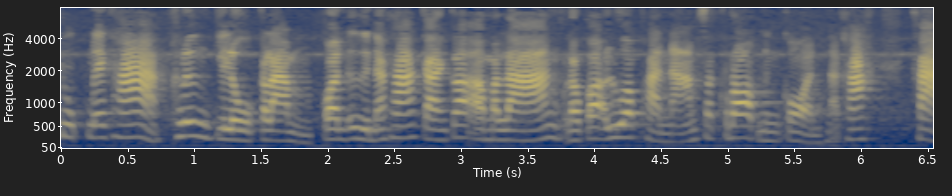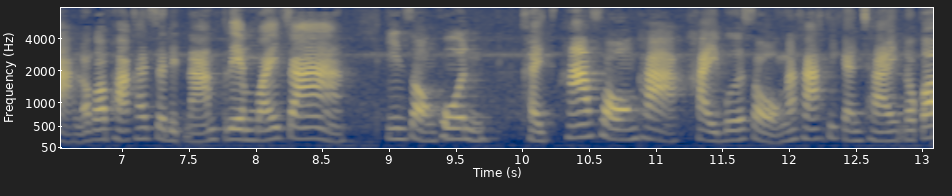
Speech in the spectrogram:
จุกๆเลยค่ะ ครึ่งกิโลกรัม ก่อนอื่นนะคะ การก็เอามาล้างแล้วก็ลวกผ่านน้ำสักรอบหนึ่งก่อนนะคะค่ะ แล้วก็พักให้เสด็จน้ำเตรียมไว้จ้า กิน 2 คนไข่5ฟองค่ะ ไข่เบอร์ 2 นะคะ ที่การใช้แล้วก็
